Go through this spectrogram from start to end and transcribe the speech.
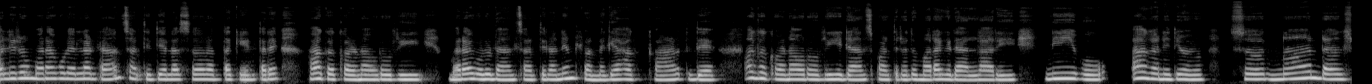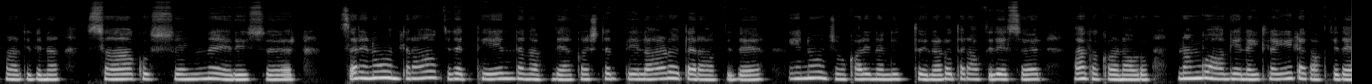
ಅಲ್ಲಿರೋ ಮರಗಳೆಲ್ಲ ಡ್ಯಾನ್ಸ್ ಆಡ್ತಿದ್ಯಲ್ಲ ಸರ್ ಅಂತ ಕೇಳ್ತಾರೆ. ಆಗ ಕರ್ಣ ಅವರು, ರೀ, ಮರಗಳು ಡ್ಯಾನ್ಸ್ ಆಡ್ತಿಲ್ಲ, ನಿಮ್ ಕಣ್ಣಿಗೆ ಹಾಗೆ ಕಾಣ್ತಿದೆ. ಆಗ ಕರ್ಣ ಅವರು, ರೀ ಡ್ಯಾನ್ಸ್ ಮಾಡ್ತಿರೋದು ಮರ ಗಿಡ ಅಲ್ಲ, ರೀ, ನೀವು. ಆಗ ನಿಧಿ ಅವರು, ಸರ್, ನಾನ್ ಡ್ಯಾನ್ಸ್ ಮಾಡ್ತಿದ್ದೀನ. ಸಾಕು ಸುಮ್ಮನೆ ರೀ ಸರ್. ಸರ್ ಏನೋ ಒಂಥರ ಆಗ್ತಿದೆ, ತೇಲ್ದಂಗೆ ಆಗ್ತಿದೆ ಕಷ್ಟದ ತೇಲಾಡೋ ಥರ ಆಗ್ತಿದೆ. ಏನೋ ಜೋಕಾಲಿನಲ್ಲಿ ತೇಲಾಡೋ ಥರ ಆಗ್ತಿದೆ ಸರ್. ಆಗ ಕರ್ಣ ಅವರು, ನಂಗೂ ಹಾಗೆ ಲೈಟ್, ಲೈಟಾಗಿ ಆಗ್ತಿದೆ.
